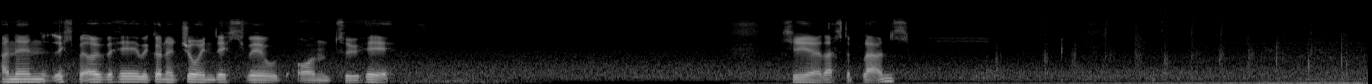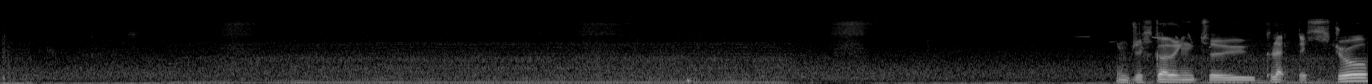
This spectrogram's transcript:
And then this bit over here, we're gonna join this field onto here. So yeah, that's the plans. Just going to collect this straw,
